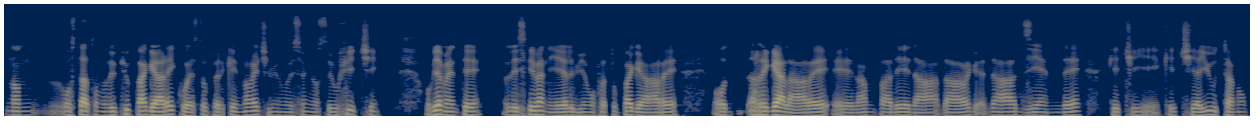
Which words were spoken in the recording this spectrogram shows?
non, lo Stato non deve più pagare questo perché noi ci abbiamo messo nei nostri uffici. Ovviamente le scrivanie le abbiamo fatto pagare o regalare eh, lampade da, da, da, aziende che ci, che ci, aiutano.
